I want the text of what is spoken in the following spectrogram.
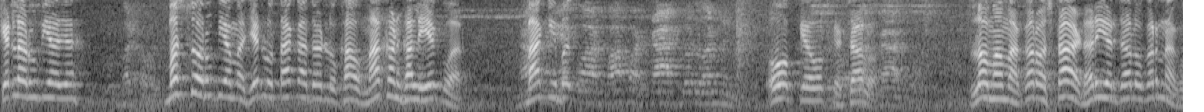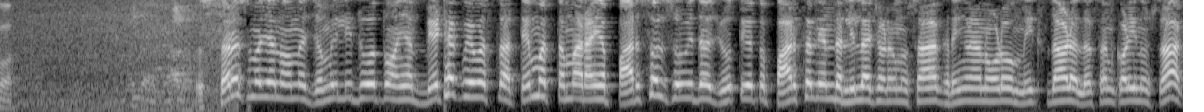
કેટલા રૂપિયા છે? બસો રૂપિયામાં જેટલું તાકાત હોય એટલું ખાવ માખણ ખાલી એકવાર. બાકી ઓકે ઓકે, ચાલો. લો મામા, કરો સ્ટાર્ટ હરિહર ચાલુ કરી નાખો. સરસ મજાનો અમે જમી લીધું હતું. અહીંયા બેઠક વ્યવસ્થા તેમજ તમારે અહીંયા પાર્સલ સુવિધા જોતી હોય તો પાર્સલની અંદર લીલા ચણાનું શાક, રીંગણાનો ઓળો, મિક્સ દાળ, લસણ, કળીનું શાક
